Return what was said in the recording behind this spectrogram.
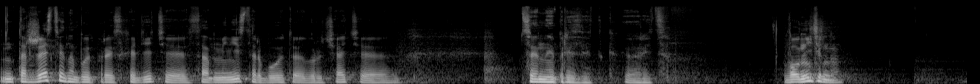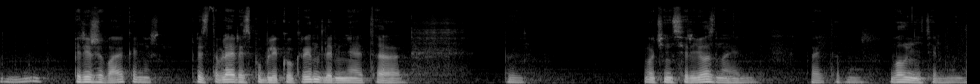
Ну, торжественно будет происходить, э, сам министр будет э, вручать э, ценные призы, как говорится. Волнительно? Переживаю, конечно. Представляю Республику Крым, для меня это очень серьезно и поэтому волнительно. да.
